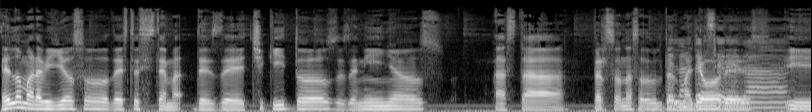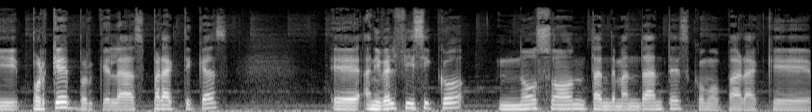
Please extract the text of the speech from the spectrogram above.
Es lo maravilloso de este sistema, desde chiquitos, desde niños, hasta personas adultas mayores. ¿Y por qué? Porque las prácticas eh, a nivel físico no son tan demandantes como para que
